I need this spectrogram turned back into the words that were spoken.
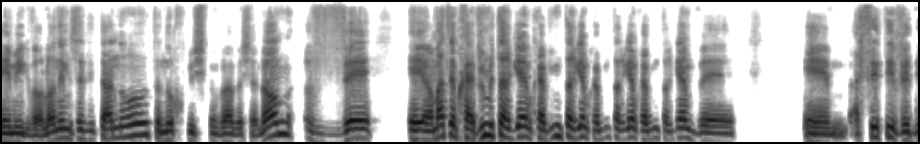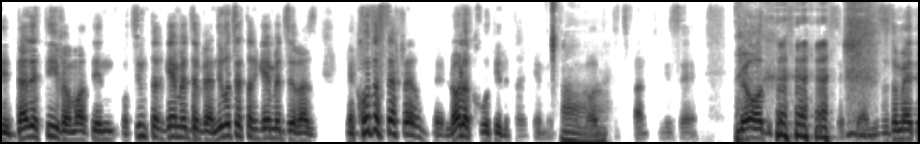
היא כבר לא נמצאת איתנו, תנוח משכבה בשלום, ו... אה, להם חייבים לתרגם, חייבים לתרגם, חייבים לתרגם, חייבים לתרגם, ועשיתי ונדדתי ואמרתי רוצים לתרגם את זה ואני רוצה לתרגם את זה, ואז לקחו את הספר ולא לקחו אותי לתרגם את זה, אה. מאוד התעצבנתי מזה, מאוד התעצבנתי מזה, כן. זאת אומרת,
